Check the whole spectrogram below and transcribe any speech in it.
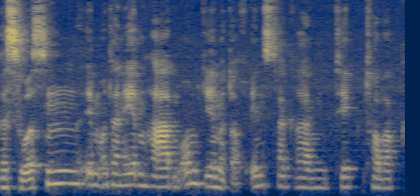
Ressourcen im Unternehmen haben, um jemand auf Instagram, TikTok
